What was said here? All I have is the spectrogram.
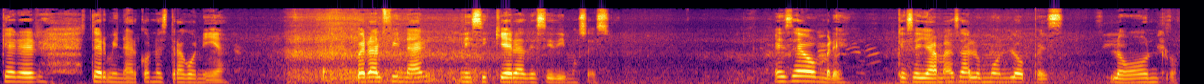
querer terminar con nuestra agonía, pero al final ni siquiera decidimos eso. Ese hombre que se llama Salomón López, lo honro,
